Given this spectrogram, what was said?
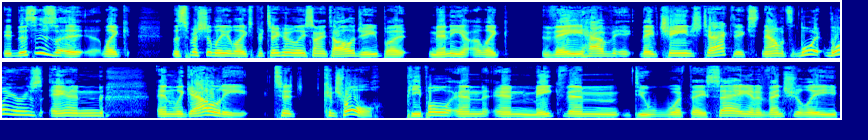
It, this is a, like, especially like particularly Scientology, but many uh, like they have they've changed tactics. Now it's law- lawyers and and legality to control people and and make them do what they say, and eventually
